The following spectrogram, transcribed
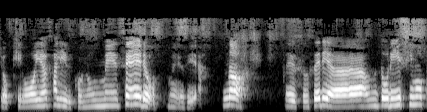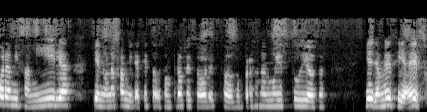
yo que voy a salir con un mesero, me decía, no, eso sería durísimo para mi familia, tiene una familia que todos son profesores, todos son personas muy estudiosas, y ella me decía eso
